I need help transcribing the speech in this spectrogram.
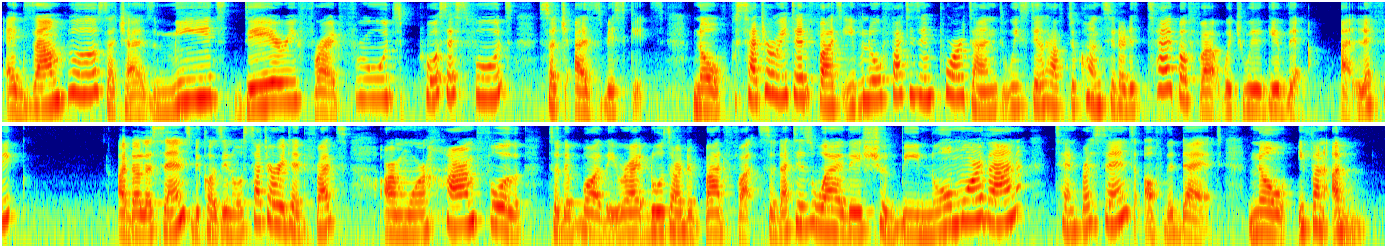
Examples such as meat, dairy, fried fruits, processed foods such as biscuits. Now, saturated fats, even though fat is important, we still have to consider the type of fat which will give the athletic adolescents because you know saturated fats are more harmful to the body, right? Those are the bad fats. So that is why they should be no more than 10% of the diet. Now, if an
